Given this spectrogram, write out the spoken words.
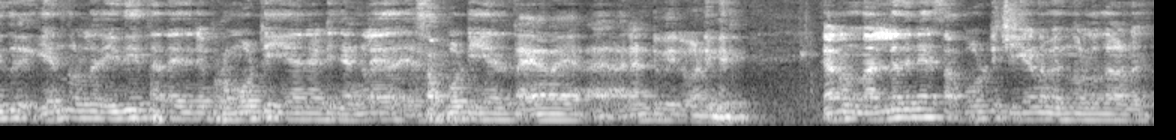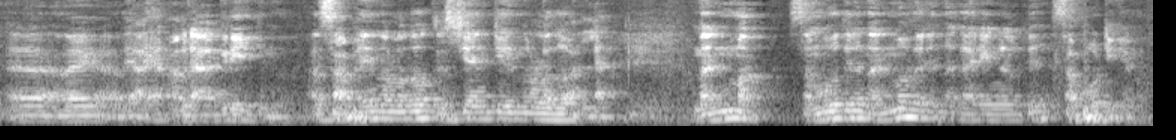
ഇത് എന്നുള്ള രീതിയിൽ തന്നെ ഇതിനെ പ്രൊമോട്ട് ചെയ്യാനായിട്ട് ഞങ്ങളെ സപ്പോർട്ട് ചെയ്യാൻ തയ്യാറായ രണ്ടുപേരുമാണ് ഇവർ. കാരണം നല്ലതിനെ സപ്പോർട്ട് ചെയ്യണം എന്നുള്ളതാണ് അവർ ആഗ്രഹിക്കുന്നത് അത് സഭ എന്നുള്ളതോ ക്രിസ്ത്യാനിറ്റി എന്നുള്ളതോ അല്ല. നന്മ സമൂഹത്തിന് നന്മ വരുന്ന കാര്യങ്ങൾക്ക് സപ്പോർട്ട് ചെയ്യണം.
